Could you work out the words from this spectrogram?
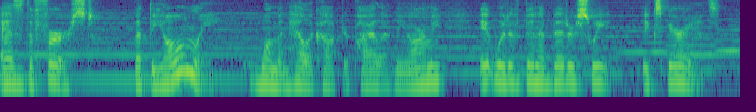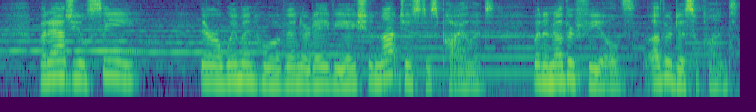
as the first, but the only woman helicopter pilot in the Army, it would have been a bittersweet experience. But as you'll see, there are women who have entered aviation not just as pilots, but in other fields, other disciplines,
